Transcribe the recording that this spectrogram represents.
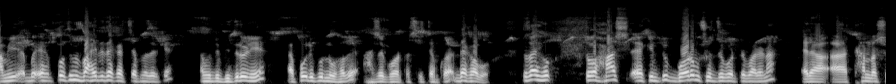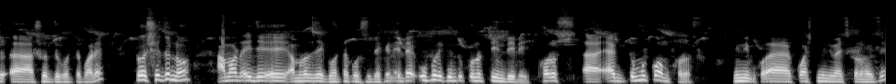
আমি প্রথমে বাইরে দেখাচ্ছি আপনাদেরকে। আমি কিন্তু ভিতরে নিয়ে পরিপূর্ণভাবে হাঁসের ঘরটা সিস্টেম করা দেখাবো। তো যাই হোক, তো হাঁস কিন্তু গরম সহ্য করতে পারে না। এরা ঠান্ডা সহ্য করতে পারে। তো সেজন্য আমার এই যে আমরা যে ঘরটা করছি, দেখেন, এটা উপরে কিন্তু কোনো টিন দিয়ে নেই। খরচ একদমই কম খরচ। মিনি কস্ট মিনিমাইজ করা হয়েছে।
